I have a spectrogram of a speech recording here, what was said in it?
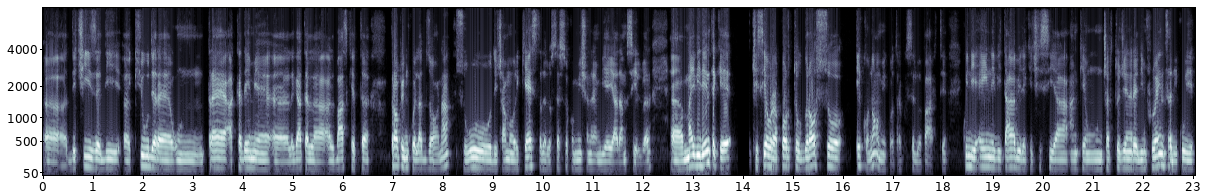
Uh, decise di uh, chiudere un, tre accademie uh, legate alla, al basket proprio in quella zona su diciamo, richiesta dello stesso commissioner NBA Adam Silver, eh, ma è evidente che ci sia un rapporto grosso economico tra queste due parti, quindi è inevitabile che ci sia anche un certo genere di influenza di cui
